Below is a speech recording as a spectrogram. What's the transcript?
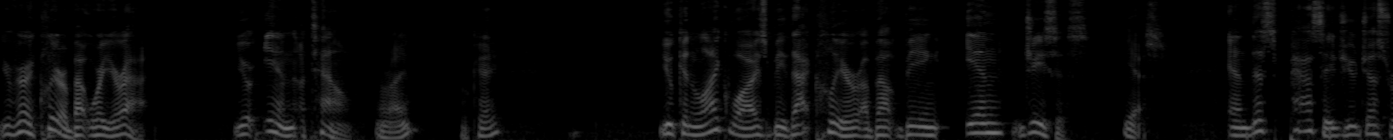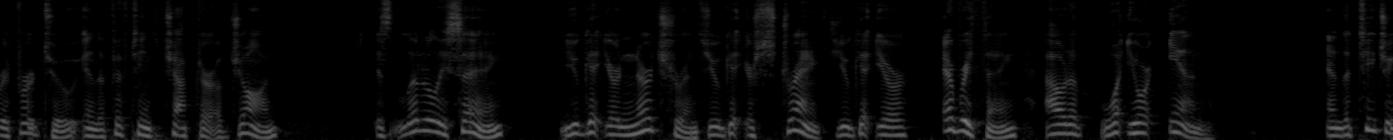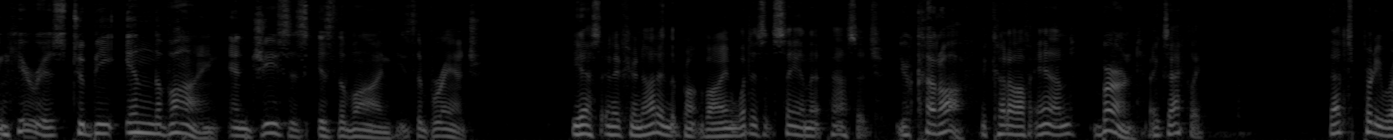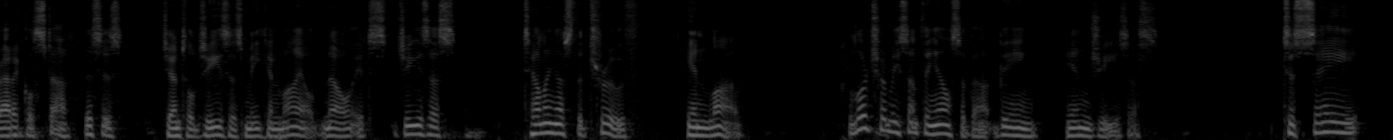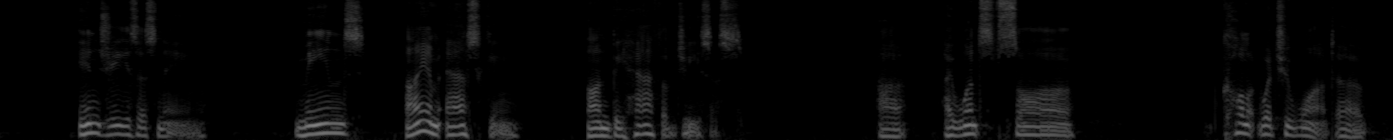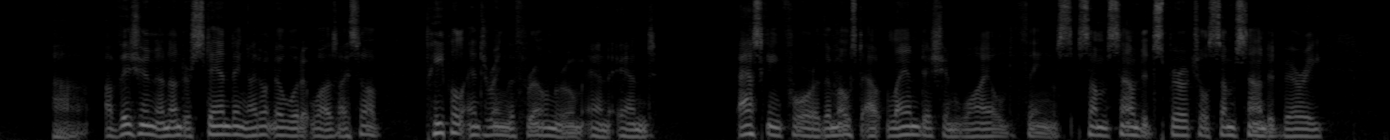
You're very clear about where you're at. You're in a town. All right. Okay? You can likewise be that clear about being in Jesus. Yes. And this passage you just referred to in the 15th chapter of John is literally saying you get your nurturance, you get your strength, you get your everything out of what you're in. And the teaching here is to be in the vine, and Jesus is the vine, He's the branch. Yes, and if you're not in the vine, what does it say in that passage? You're cut off. You're cut off and burned. Exactly. That's pretty radical stuff. This is gentle Jesus, meek and mild. No, it's Jesus telling us the truth in love. The Lord showed me something else about being in Jesus. To say in Jesus' name means I am asking on behalf of Jesus. Uh, I once saw, call it what you want, uh, uh, a vision, an understanding. I don't know what it was. I saw people entering the throne room and and asking for the most outlandish and wild things. Some sounded spiritual, some sounded very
